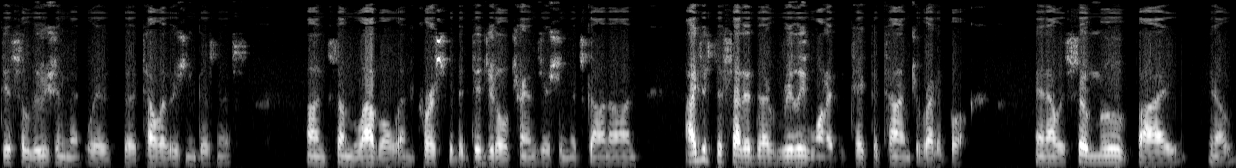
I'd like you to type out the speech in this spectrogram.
disillusionment with the television business on some level. And of course, with the digital transition that's gone on, I just decided that I really wanted to take the time to write a book. And I was so moved by, you know,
